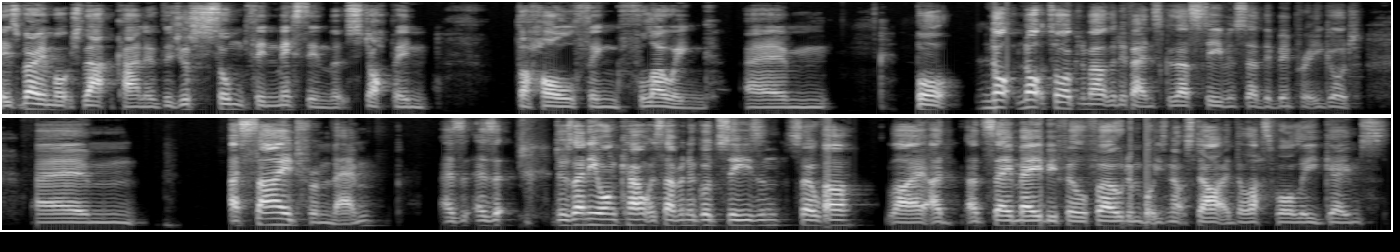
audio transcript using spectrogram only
it's very much that kind of there's just something missing that's stopping the whole thing flowing. Um, but not not talking about the defense because as Stephen said, they've been pretty good. Um, aside from them, as as does anyone count as having a good season so far? Like I'd, I'd say maybe Phil Foden, but he's not started the last four league games.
